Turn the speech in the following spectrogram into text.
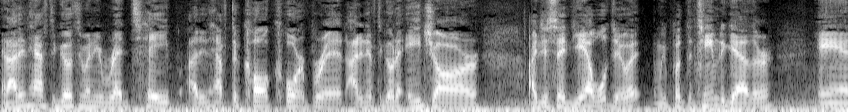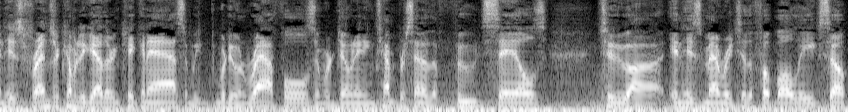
And I didn't have to go through any red tape. I didn't have to call corporate. I didn't have to go to HR. I just said, yeah, we'll do it. And we put the team together. And his friends are coming together and kicking ass. And we, we're doing raffles and we're donating 10% of the food sales to uh, in his memory to the football league. So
